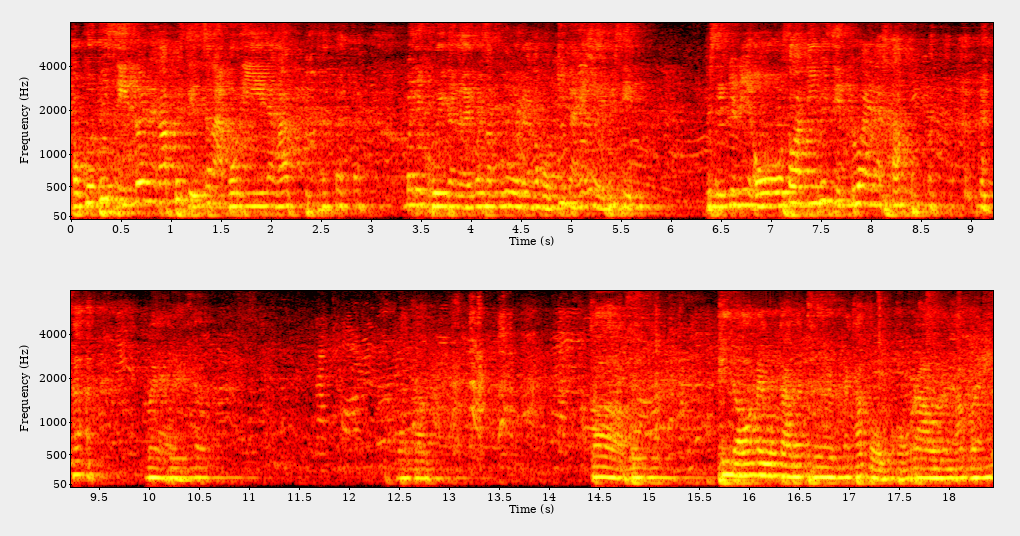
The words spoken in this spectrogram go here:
ขอบคุณพี่ศิลป์ด้วยนะครับพี่ศิลป์สระบุรีนะครับ ไม่ได้คุยกันเลยเมื่อสักครู่นะครับผมที่ไหนเอ่ยพี่ศิลป์พี่ศิลป์อยู่นี่โอ้สวัสดีพี่ศิลป์ด้วยนะครับนะฮะแหมครับนะครับ ก็เป็นพี่น้องในวงการบันเทิงนะครับ ผมของเรานะครับ วันนี้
